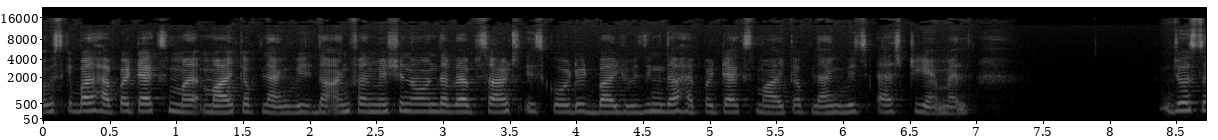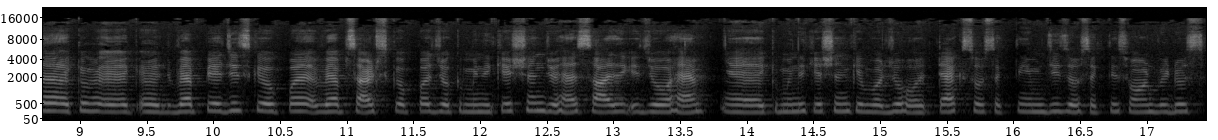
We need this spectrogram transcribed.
उसके बाद hypertext markup language the information on the websites is coded by using the hypertext markup language S T M L जो वेब पेजेस के ऊपर वेबसाइट्स के ऊपर जो कम्युनिकेशन जो है, सारी जो है कम्युनिकेशन के वो जो हो टैक्स हो सकती हैं इमेजेस हो सकती हैं साउंड वीडियोस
